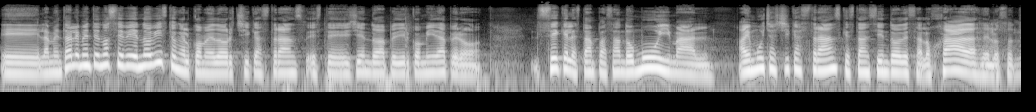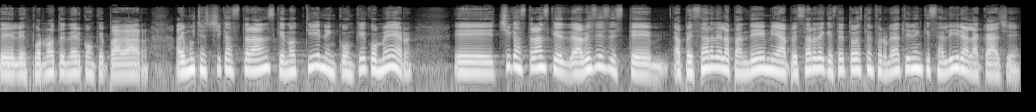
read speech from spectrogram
eh, lamentablemente no se ve, no he visto en el comedor chicas trans este, yendo a pedir comida, pero sé que le están pasando muy mal. Hay muchas chicas trans que están siendo desalojadas de los hoteles por no tener con qué pagar. Hay muchas chicas trans que no tienen con qué comer. Eh, chicas trans que a veces, este, a pesar de la pandemia, a pesar de que esté toda esta enfermedad, tienen que salir a la calle,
